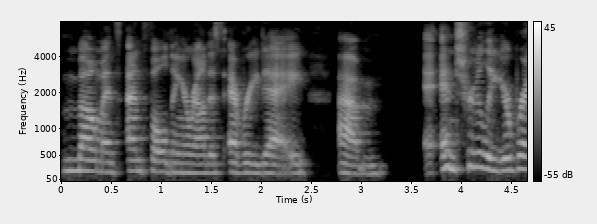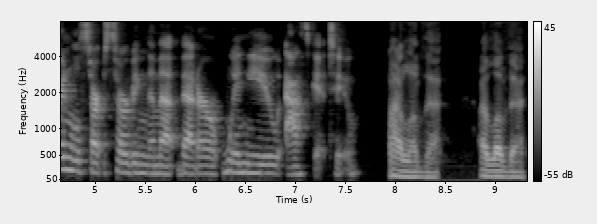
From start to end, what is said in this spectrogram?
moments unfolding around us every day. Um, and truly your brain will start serving them up better when you ask it to. I love that. I love that.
